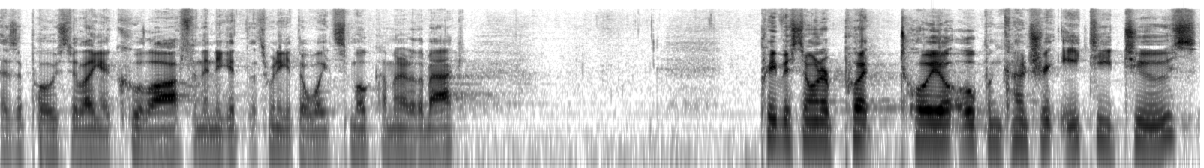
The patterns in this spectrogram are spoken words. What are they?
as opposed to letting it cool off and then you get that's when you get the white smoke coming out of the back. Previous owner put Toyo Open Country AT2s.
